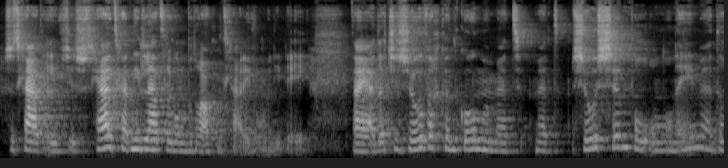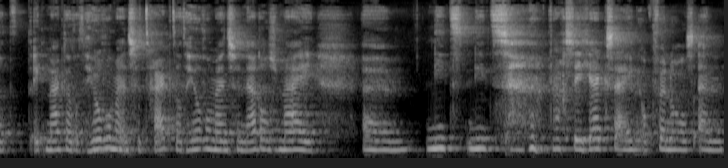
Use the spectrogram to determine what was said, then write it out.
Dus het gaat eventjes, het gaat, het gaat niet letterlijk om bedrag, maar het gaat even om het idee. Nou ja, dat je zover kunt komen met, met zo simpel ondernemen. Dat, ik merk dat het heel veel mensen trekt. Dat heel veel mensen net als mij um, niet, niet per se gek zijn op funnels en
